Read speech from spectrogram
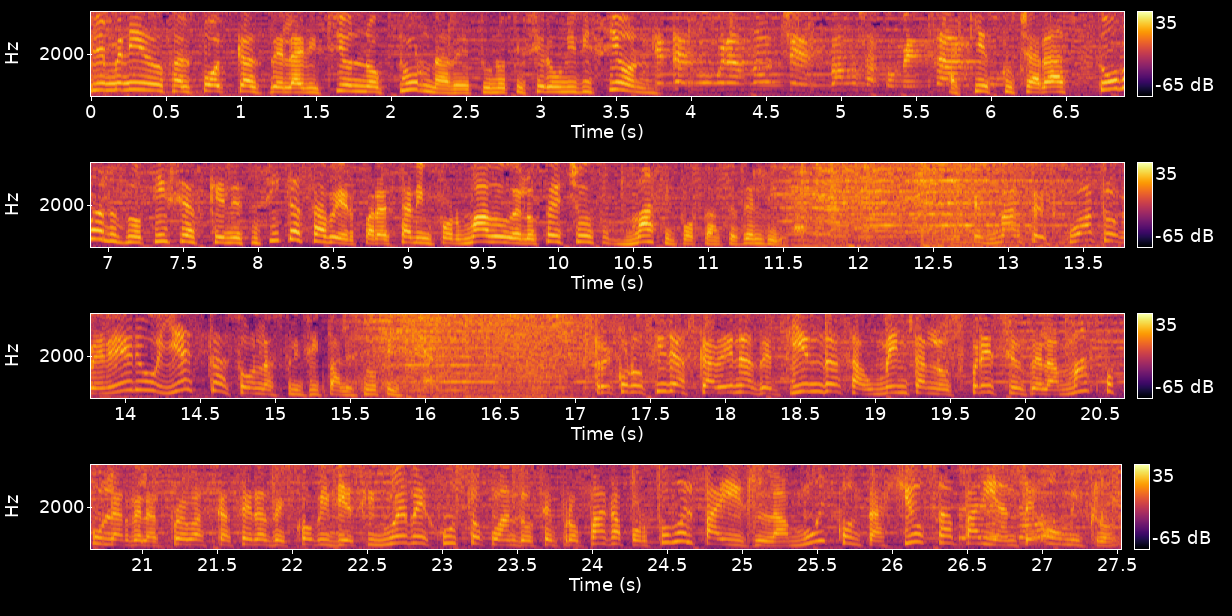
Bienvenidos al podcast de la edición nocturna de tu noticiero Univisión. ¿Qué tal? Muy buenas noches. Vamos a comenzar. Aquí escucharás todas las noticias que necesitas saber para estar informado de los hechos más importantes del día. Es martes 4 de enero y estas son las principales noticias. Reconocidas cadenas de tiendas aumentan los precios de la más popular de las pruebas caseras de COVID-19 justo cuando se propaga por todo el país la muy contagiosa variante Omicron.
